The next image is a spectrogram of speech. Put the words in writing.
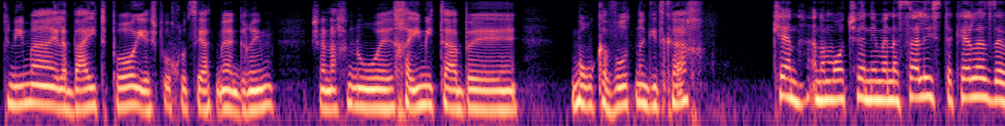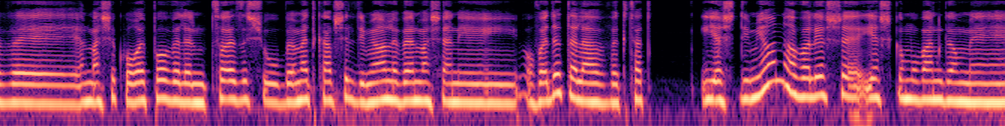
פנימה אל הבית פה, יש פה אוכלוסיית מהגרים שאנחנו אה, חיים איתה במורכבות, נגיד כך? כן, למרות שאני מנסה להסתכל על זה ועל מה שקורה פה ולמצוא איזשהו באמת קו של דמיון לבין מה שאני עובדת עליו וקצת יש דמיון, אבל יש, יש כמובן גם אה,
